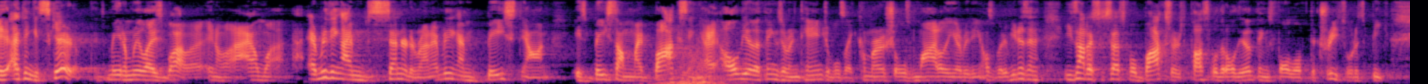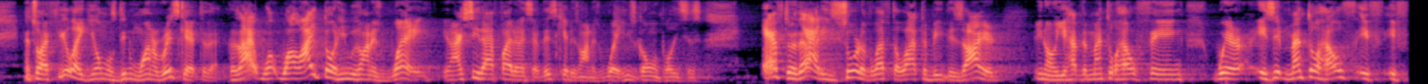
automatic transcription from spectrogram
it, I think it scared him. It made him realize, wow, you know, I, I, everything I'm centered around, everything I'm based on is based on my boxing. I, all the other things are intangibles like commercials, modeling, everything else. But if he doesn't, he's not a successful boxer. It's possible that all the other things fall off the tree, so to speak. And so I feel like he almost didn't want to risk after that because I, while I thought he was on his way, you know, I see that fight and I said, this kid is on his way. He's going places. After that, he sort of left a lot to be desired You know, you have the mental health thing. Where is it mental health if if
